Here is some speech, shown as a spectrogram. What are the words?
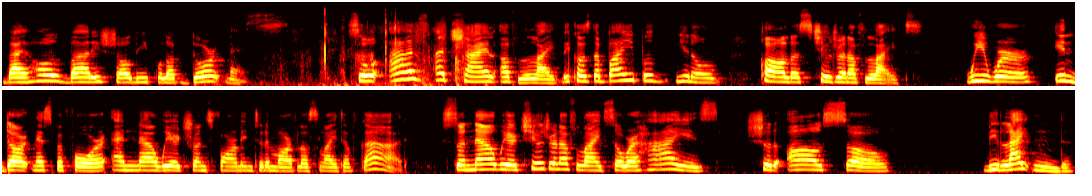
thy whole body shall be full of darkness. So, as a child of light, because the Bible, you know, called us children of light, we were in darkness before, and now we are transformed into the marvelous light of God. So now we are children of light, so our eyes should also be lightened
